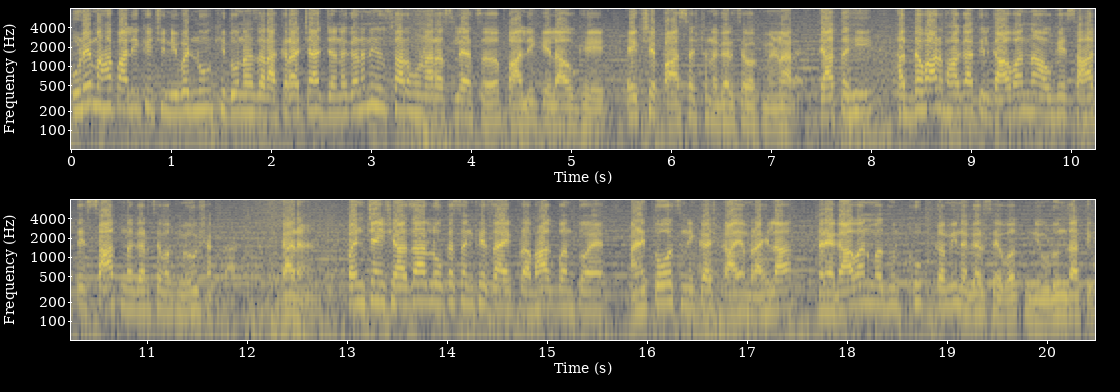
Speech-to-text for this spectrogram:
पुणे महापालिकेची निवडणूक ही दोन हजार अकराच्या जनगणनेनुसार होणार असल्याचं पालिकेला अवघे एकशे पासष्ट नगरसेवक मिळणार आहे त्यातही हद्दवाढ भागातील गावांना अवघे सहा ते सात नगरसेवक मिळू शकतात. कारण पंच्याऐंशी हजार लोकसंख्येचा एक प्रभाग बनतोय आणि तोच निकष कायम राहिला तर या गावांमधून खूप कमी नगरसेवक निवडून जातील.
